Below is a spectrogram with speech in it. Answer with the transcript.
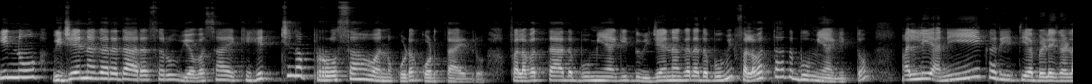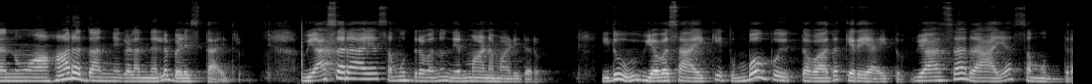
ಇನ್ನು ವಿಜಯನಗರದ ಅರಸರು ವ್ಯವಸಾಯಕ್ಕೆ ಹೆಚ್ಚಿನ ಪ್ರೋತ್ಸಾಹವನ್ನು ಕೂಡ ಕೊಡ್ತಾ ಇದ್ರು. ಫಲವತ್ತಾದ ಭೂಮಿಯಾಗಿದ್ದು ವಿಜಯನಗರದ ಭೂಮಿ ಫಲವತ್ತಾದ ಭೂಮಿಯಾಗಿತ್ತು. ಅಲ್ಲಿ ಅನೇಕ ರೀತಿಯ ಬೆಳೆಗಳನ್ನು, ಆಹಾರ ಧಾನ್ಯಗಳನ್ನೆಲ್ಲ ಬೆಳೆಸ್ತಾ ಇದ್ರು. ವ್ಯಾಸರಾಯ ಸಮುದ್ರವನ್ನು ನಿರ್ಮಾಣ ಮಾಡಿದರು. ಇದು ವ್ಯವಸಾಯಕ್ಕೆ ತುಂಬ ಉಪಯುಕ್ತವಾದ ಕೆರೆಯಾಯಿತು. ವ್ಯಾಸರಾಯ ಸಮುದ್ರ.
